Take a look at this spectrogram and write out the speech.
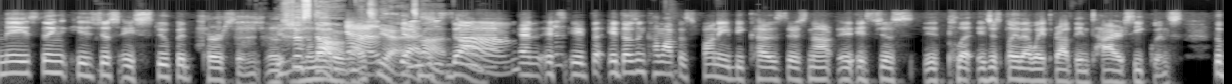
maze thing, he's just a stupid person. He's just no dumb. Yeah. Yeah, Yeah, it's he's not. dumb. um, and it's it it doesn't come off as funny because there's not it, it's just it play it just play that way throughout the entire sequence the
